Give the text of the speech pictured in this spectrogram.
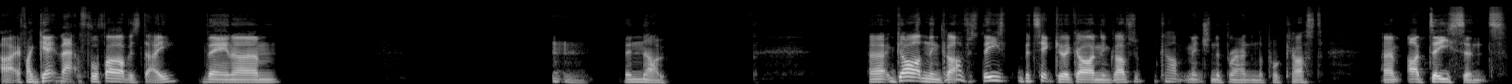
Uh, if I get that for Father's Day, then um, then no. Uh, gardening gloves. These particular gardening gloves, can't mention the brand on the podcast, um, are decent.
